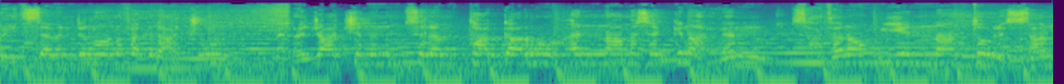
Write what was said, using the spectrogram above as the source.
ቤተሰብ እንድንሆን ፈቅዳችሁ መረጃችንንም ስለምታጋሩ እናመሰግናለን። ሳተናው የእናንተው ልሳን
